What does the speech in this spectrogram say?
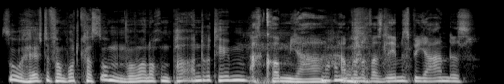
So, Hälfte vom Podcast um. Wollen wir noch ein paar andere Themen? Ach komm, ja. Machen haben wir noch was Lebensbejahendes?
